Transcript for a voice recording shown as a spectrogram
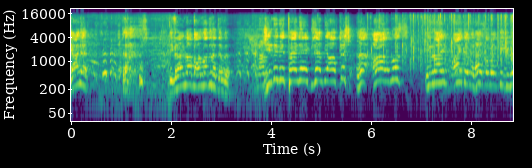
Yani İbrahim abi anladın mi? 20 bin TL güzel bir alkış ve ağımız İbrahim Aydemir her zamanki gibi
